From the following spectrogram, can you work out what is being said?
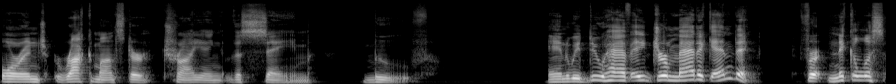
orange rock monster trying the same move. And we do have a dramatic ending for Nicholas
